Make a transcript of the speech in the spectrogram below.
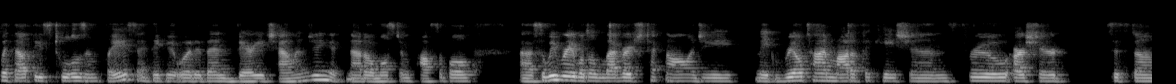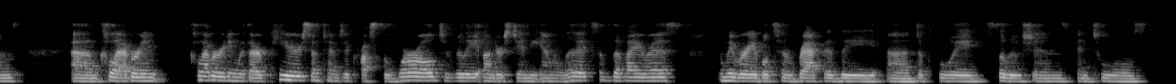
without these tools in place, I think it would have been very challenging, if not almost impossible. Uh, so we were able to leverage technology, make real-time modifications through our shared systems, um, collaborating collaborating with our peers, sometimes across the world, to really understand the analytics of the virus. And we were able to rapidly uh, deploy solutions and tools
